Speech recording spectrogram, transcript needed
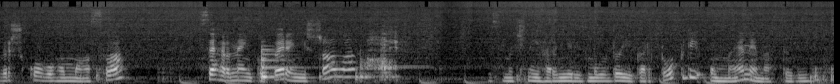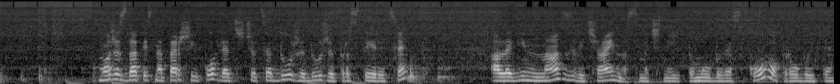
вершкового масла. Все гарненько перемішала. І смачний гарнір із молодої картоплі у мене на столі. Може здатись на перший погляд, що це дуже-дуже простий рецепт, але він надзвичайно смачний, тому обов'язково пробуйте.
